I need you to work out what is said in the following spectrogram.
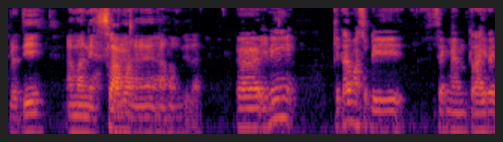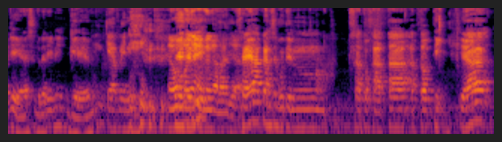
berarti aman ya? Selamat. Eh, alhamdulillah. Eh, ini kita masuk di segmen terakhir aja ya. Sebenarnya ini game. Kayak apa ini? Ya, pokoknya jadi aja? saya akan sebutin satu kata atau tiga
